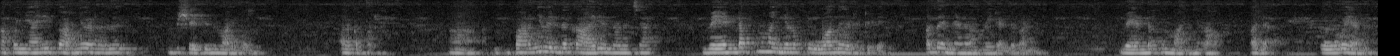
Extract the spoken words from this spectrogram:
അപ്പം ഞാനീ പറഞ്ഞു വരുന്നത് വിഷയത്തിൽ നിന്ന് പറയുന്നത്. അതൊക്കെ പറയാം. ആ പറഞ്ഞു വരുന്ന കാര്യം എന്താണെന്ന് വെച്ചാൽ വേണ്ടപ്പം മഞ്ഞൾ കൂവാന്ന് കേട്ടിട്ടില്ലേ? അത് തന്നെയാണ് നമ്മൾ ഈ രണ്ട് പണി വേണ്ടപ്പം മഞ്ഞളാവും അല്ല കൂവയാണ്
